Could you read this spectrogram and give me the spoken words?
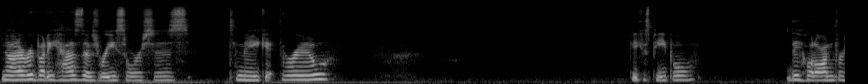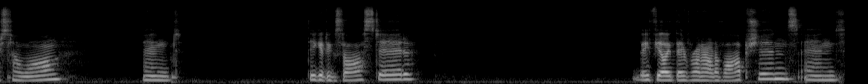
not everybody has those resources to make it through. Because people they hold on for so long and they get exhausted. They feel like they've run out of options and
